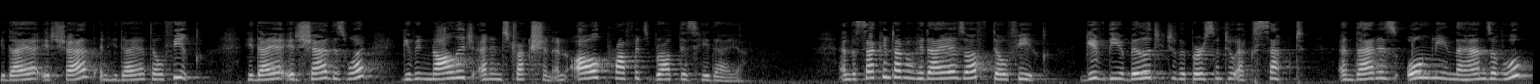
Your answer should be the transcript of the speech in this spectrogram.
Hidayah irshad and hidayah tawfiq. Hidayah irshad is what? Giving knowledge and instruction. And all prophets brought this hidayah. And the second type of hidayah is of tawfiq. Give the ability to the person to accept and that is only in the hands of who?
